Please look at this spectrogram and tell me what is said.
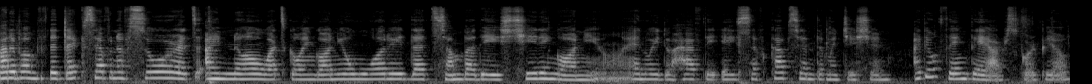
Bottom of the deck, Seven of Swords. I know what's going on. You're worried that somebody is cheating on you. And we do have the Ace of Cups and the Magician. I don't think they are, Scorpio.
